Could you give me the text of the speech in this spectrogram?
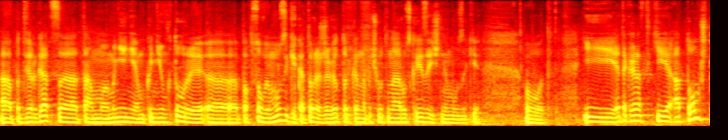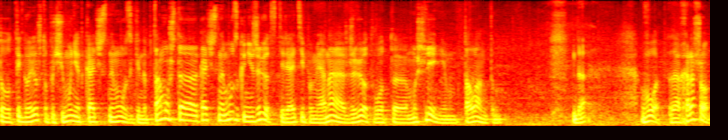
а, подвергаться там мнениям конъюнктуры э, попсовой музыки, которая живет только на, почему-то на русскоязычной музыке. Вот. И это как раз-таки о том, что вот ты говорил, что почему нет качественной музыки. Да потому что качественная музыка не живет стереотипами, она живет вот э, мышлением, талантом. Да. Вот, э, хорошо.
